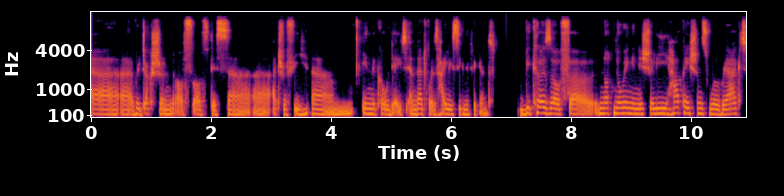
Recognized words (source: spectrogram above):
uh, uh, reduction of, of this uh, uh atrophy um, in the caudate, and that was highly significant. Because of uh, not knowing initially how patients will react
